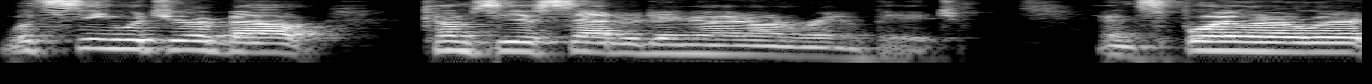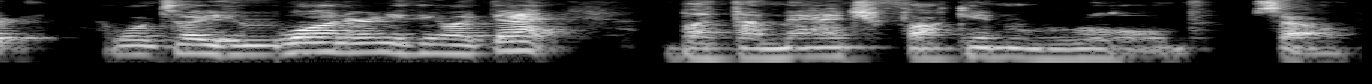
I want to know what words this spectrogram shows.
Let's see what you're about. Come see us Saturday night on Rampage. And spoiler alert, I won't tell you who won or anything like that, but the match fucking ruled. So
